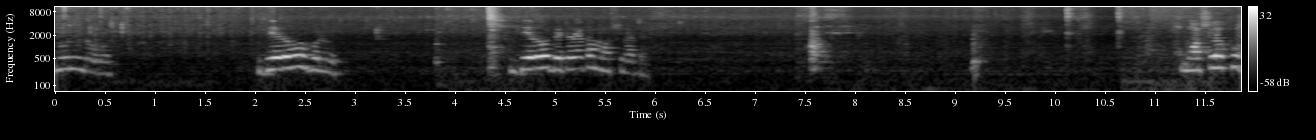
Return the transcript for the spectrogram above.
নুন দেবো। দেবো হলুদ। দেবো বেটে রাখা মশলাটা। মশলা খুব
